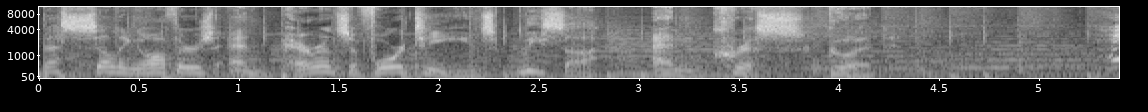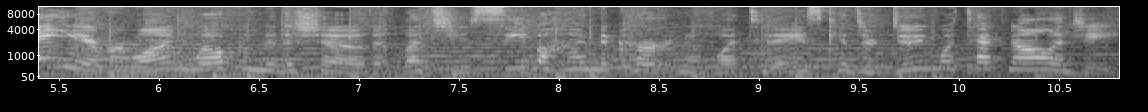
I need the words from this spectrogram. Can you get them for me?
best-selling authors, and parents of four teens, Lisa and Chris Good. Hey everyone, welcome to the show that lets you see behind the curtain of what today's kids are doing with technology.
